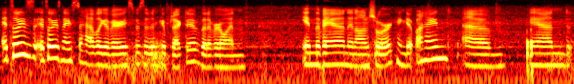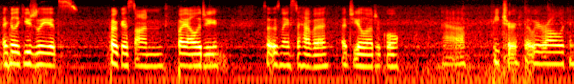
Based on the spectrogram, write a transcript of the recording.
it's always it's always nice to have like a very specific objective that everyone in the van and on shore can get behind. Um, and I feel like usually it's focused on biology, so it was nice to have a, a geological uh, feature that we were all looking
